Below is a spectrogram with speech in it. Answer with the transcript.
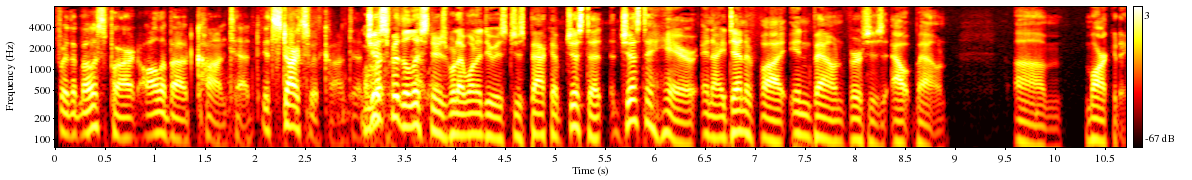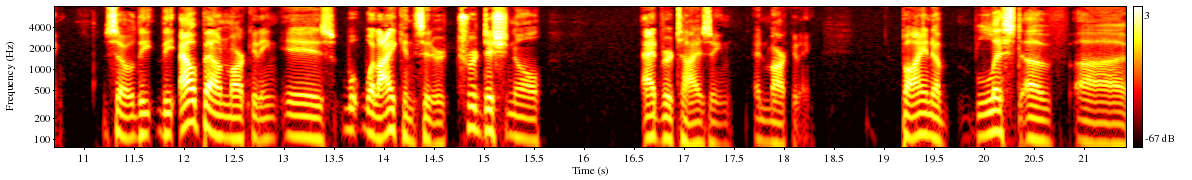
for the most part, all about content. It starts with content. just for the listeners, what I want to do is just back up just a just a hair and identify inbound versus outbound um, marketing. So the the outbound marketing is w- what I consider traditional advertising and marketing. Buying a list of uh,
